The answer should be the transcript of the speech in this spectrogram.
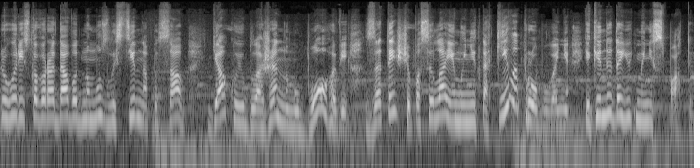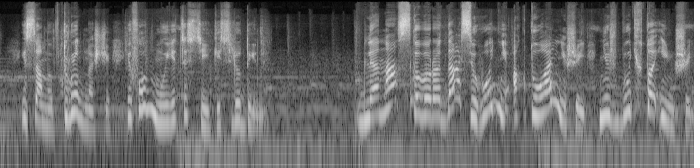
Григорій Сковорода в одному з листів написав: Дякую блаженному Богові за те, що посилає мені такі випробування, які не дають мені спати. І саме в труднощі і формується стійкість людини. Для нас Сковорода сьогодні актуальніший, ніж будь-хто інший.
